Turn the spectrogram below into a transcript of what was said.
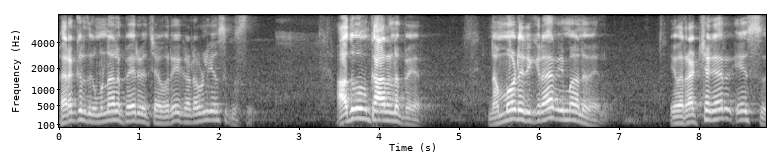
பிறக்கிறதுக்கு முன்னால் பெயர் வச்ச ஒரே கடவுள் இயேசு கிறிஸ்து. அதுவும் காரண பெயர். நம்மோடு இருக்கிறார் இம்மானுவேல். இவர் ரட்சகர் இயேசு.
